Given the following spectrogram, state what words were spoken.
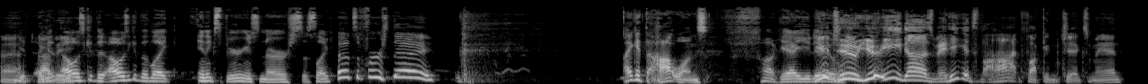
Uh, I, get, I, get, I always get the I always get the like inexperienced nurse. It's like, oh, the first day. I get the hot ones. Fuck yeah, you do. you do. You he does, man. He gets the hot fucking chicks, man.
